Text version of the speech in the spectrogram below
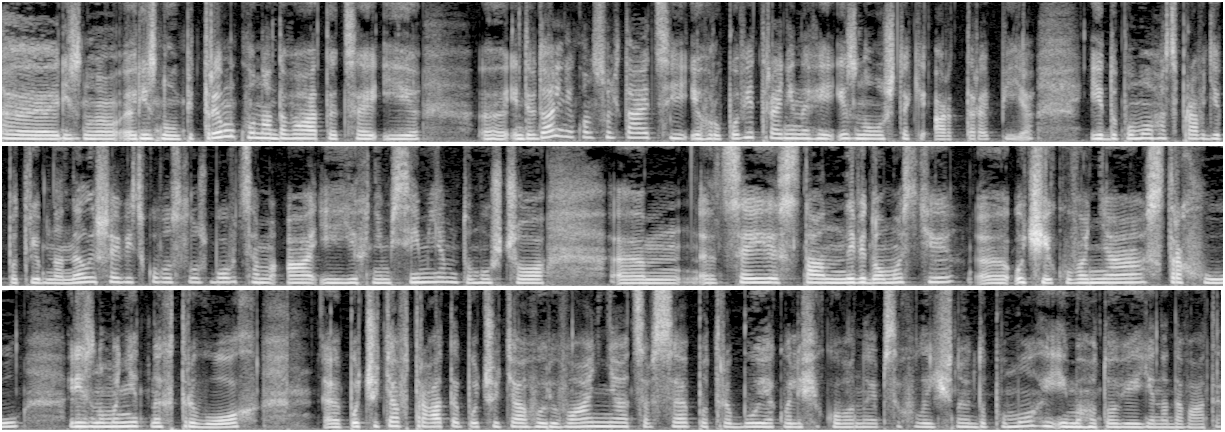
Е, Різну, різну підтримку надавати це і е, індивідуальні консультації, і групові тренінги, і знову ж таки арт-терапія. І допомога справді потрібна не лише військовослужбовцям, а і їхнім сім'ям, тому що ем, цей стан невідомості, е, очікування, страху, різноманітних тривог. Почуття втрати, почуття горювання це все потребує кваліфікованої психологічної допомоги, і ми готові її надавати.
